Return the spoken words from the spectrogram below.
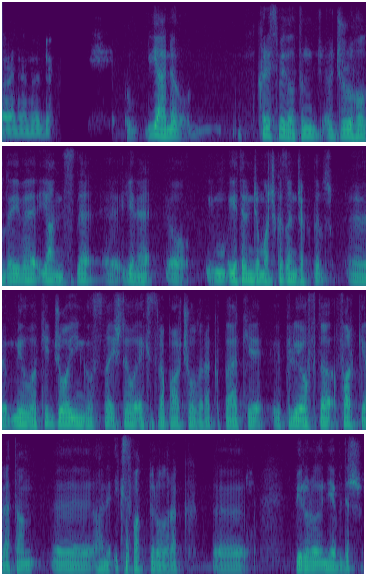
Aynen öyle. Yani Chris Middleton, Drew Holiday ve Yannis de e, yine o yeterince maç kazanacaktır. E, Milwaukee, Joe Ingles da işte o ekstra parça olarak belki playoff'ta fark yaratan e, hani X faktör olarak e, bir rol oynayabilir.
